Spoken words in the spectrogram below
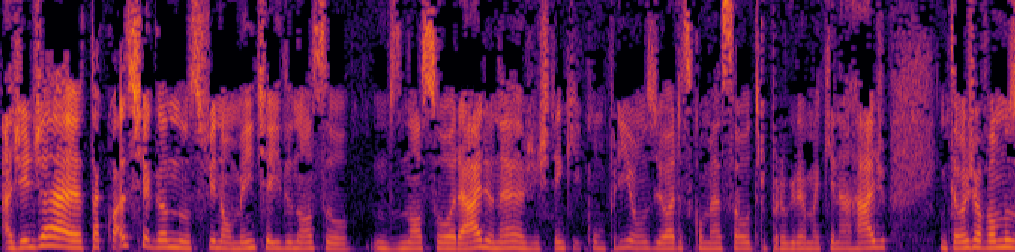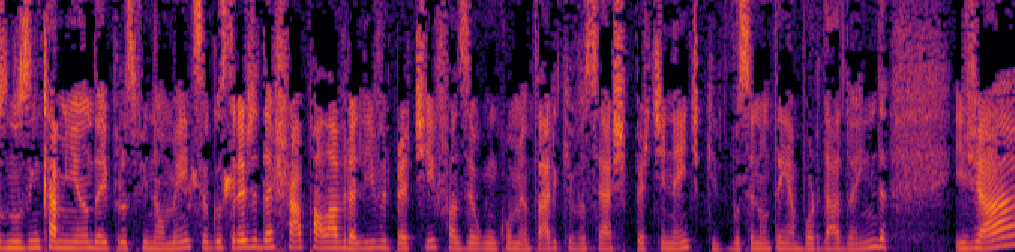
a gente já está quase chegando nos finalmente aí do nosso, do nosso horário, né? A gente tem que cumprir, 11 horas começa outro programa aqui na rádio. Então já vamos nos encaminhando aí para os finalmente. Eu gostaria de deixar a palavra livre para ti, fazer algum comentário que você acha pertinente, que você não tenha abordado ainda, e já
